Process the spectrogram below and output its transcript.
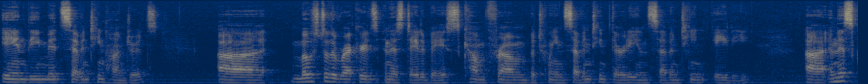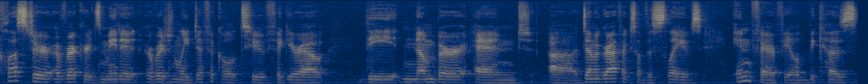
in the mid 1700s. Uh, most of the records in this database come from between 1730 and 1780. Uh, and this cluster of records made it originally difficult to figure out the number and uh, demographics of the slaves in Fairfield because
